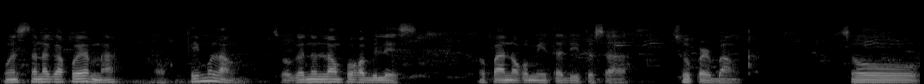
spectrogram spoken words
Once na nag-acquire na, okay mo lang. So, ganun lang po kabilis paano kumita dito sa Superbank. So,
